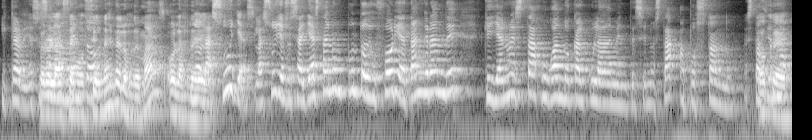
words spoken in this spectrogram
y claro, eso Pero es el las momento- emociones de los demás o las de no, él? las suyas, las suyas. O sea, ya está en un punto de euforia tan grande que ya no está jugando calculadamente, sino está apostando. Está, haciendo-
